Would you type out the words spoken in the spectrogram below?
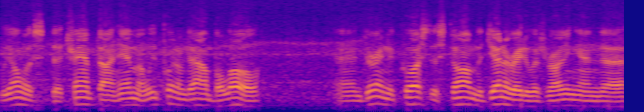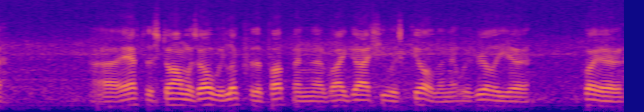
we almost uh, tramped on him, and we put him down below. And during the course of the storm, the generator was running, and uh, after the storm was over, we looked for the pup, and uh, by gosh, he was killed, and it was really uh, quite a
